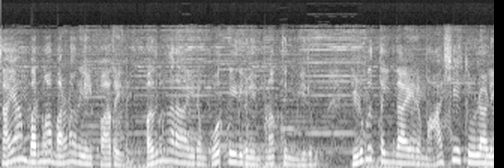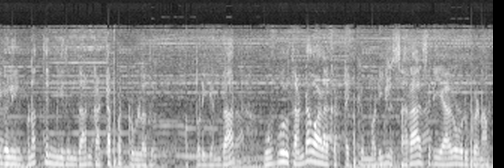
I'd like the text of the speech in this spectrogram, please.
சயாம் பர்மா மரண ரயில் பாதை பதினாறாயிரம் போர்க்கைதிகளின் பணத்தின் மீதும் எழுபத்தைந்தாயிரம் ஆசிய தொழிலாளிகளின் பணத்தின் மீதும் தான் கட்டப்பட்டுள்ளது. அப்படி என்றால் ஒவ்வொரு தண்டவாள கட்டைக்கும் மடியில் சராசரியாக ஒரு பிணம்.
